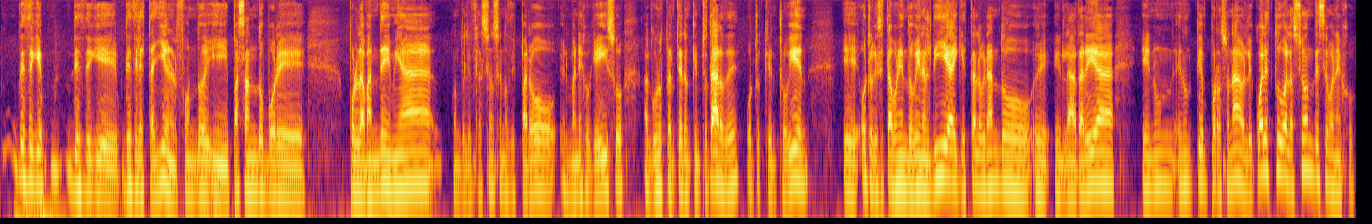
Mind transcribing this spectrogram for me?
desde que, desde que, desde el estallido en el fondo y pasando por eh, por la pandemia, cuando la inflación se nos disparó, el manejo que hizo, algunos plantearon que entró tarde, otros que entró bien, eh, otros que se está poniendo bien al día y que está logrando eh, la tarea en un, en un tiempo razonable. ¿Cuál es tu evaluación de ese manejo?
